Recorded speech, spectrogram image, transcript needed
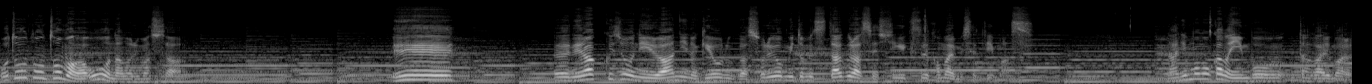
弟のトーマが王を名乗りました。えー、えー、ネラック城にいる兄のゲオルグがそれを認めずダグラスへ進撃する構えを見せています。何者かの陰謀を疑いもある。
